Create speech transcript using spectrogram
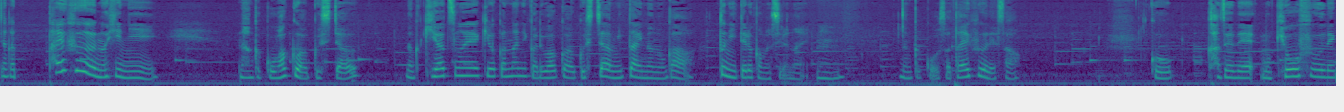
なんか台風の日になんかこうワクワクしちゃうなんか気圧の影響か何かでワクワクしちゃうみたいなのがと似てるかもしれないうんなんかこうさ台風でさこう風でもう強風で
